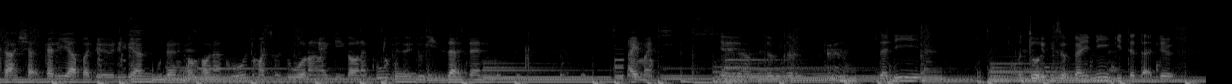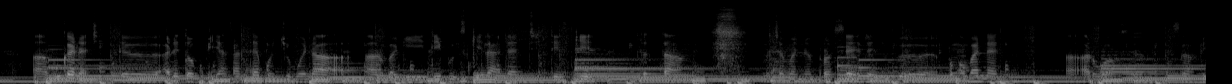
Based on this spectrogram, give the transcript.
dahsyat sekali lah pada diri aku dan kawan-kawan aku termasuk dua orang lagi kawan aku iaitu Izzat dan Aiman. Ya ya betul betul. Jadi untuk episod kali ni kita tak ada uh, bukan nak cerita ada topik yang santai pun cuma nak uh, bagi tribute sikit lah dan cerita sikit tentang macam mana proses dan juga pengorbanan uh, arwah se sehafi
